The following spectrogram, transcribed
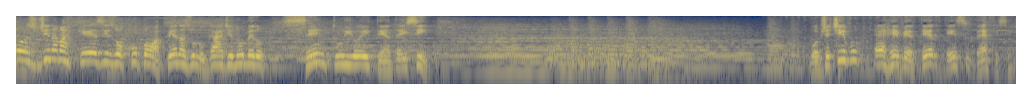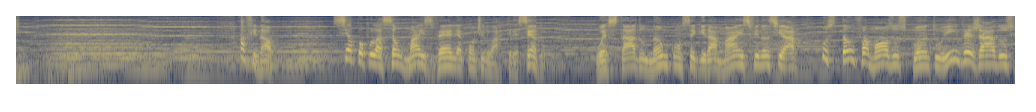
os dinamarqueses ocupam apenas o lugar de número 185. O objetivo é reverter esse déficit. Afinal, se a população mais velha continuar crescendo, o Estado não conseguirá mais financiar os tão famosos quanto invejados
